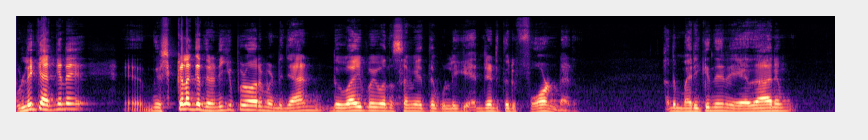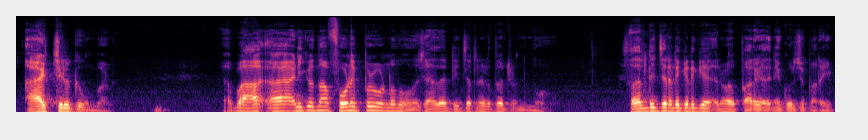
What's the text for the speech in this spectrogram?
പുള്ളിക്ക് അങ്ങനെ നിഷ്കളങ്കത്തിന് നിഷ്കളങ്കത എനിക്കിപ്പോഴും ഓർമ്മയുണ്ട്. ഞാൻ ദുബായി പോയി വന്ന സമയത്ത് പുള്ളിക്ക് എന്റെ അടുത്തൊരു ഫോൺ ഉണ്ടായിരുന്നു. അത് മരിക്കുന്നതിന് ഏതാനും ആഴ്ചകൾക്ക് മുമ്പാണ്. അപ്പോൾ എനിക്കൊന്ന് ആ ഫോൺ ഇപ്പോഴും ഉണ്ടെന്ന് തോന്നുന്നു. ശാരദ ടീച്ചറിന്റെ അടുത്തോട്ടുണ്ടെന്ന് തോന്നുന്നു. സാധാരണ ടീച്ചർ ഇടയ്ക്കിടയ്ക്ക് എന്നോട് പറയും അതിനെക്കുറിച്ച് പറയും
